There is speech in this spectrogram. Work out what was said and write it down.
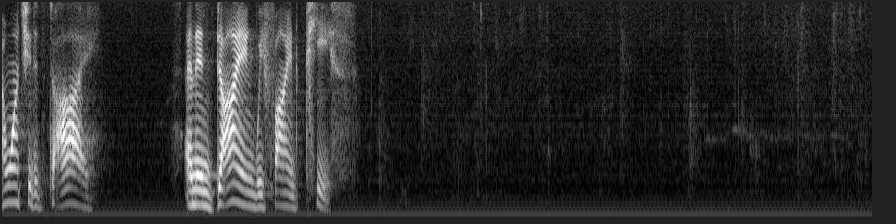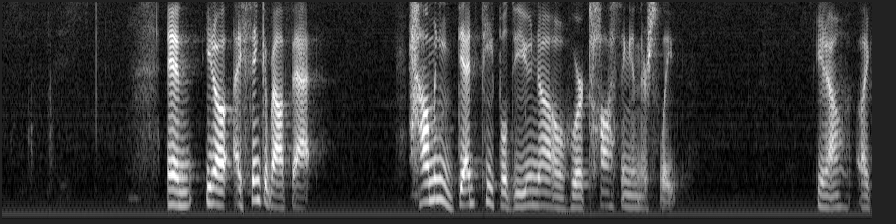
I want you to die. And in dying, we find peace. And, you know, I think about that. How many dead people do you know who are tossing in their sleep? You know, like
